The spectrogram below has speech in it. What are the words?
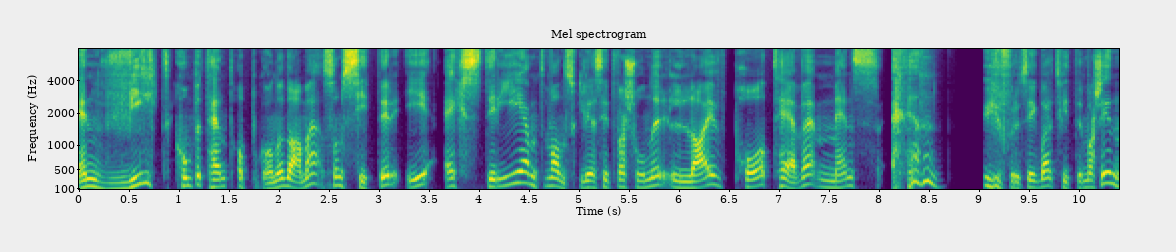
En vilt kompetent, oppegående dame som sitter i ekstremt vanskelige situasjoner live på TV, mens en uforutsigbar Twitter-maskin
